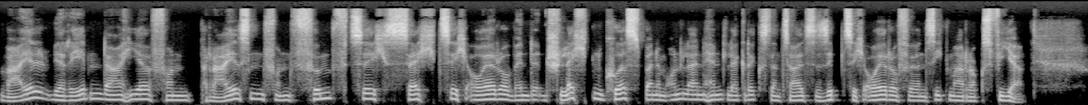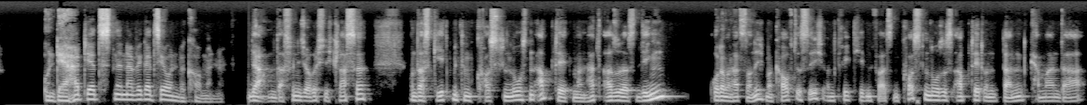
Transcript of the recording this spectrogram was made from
weil wir reden da hier von Preisen von 50, 60 Euro. Wenn du einen schlechten Kurs bei einem Online-Händler kriegst, dann zahlst du 70 Euro für einen Sigma ROX 4. Und der hat jetzt eine Navigation bekommen. Ja, und das finde ich auch richtig klasse. Und das geht mit einem kostenlosen Update. Man hat also das Ding oder man hat es noch nicht, man kauft es sich und kriegt jedenfalls ein kostenloses Update und dann kann man da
